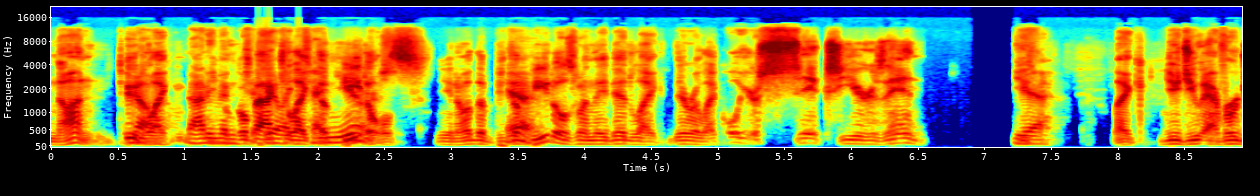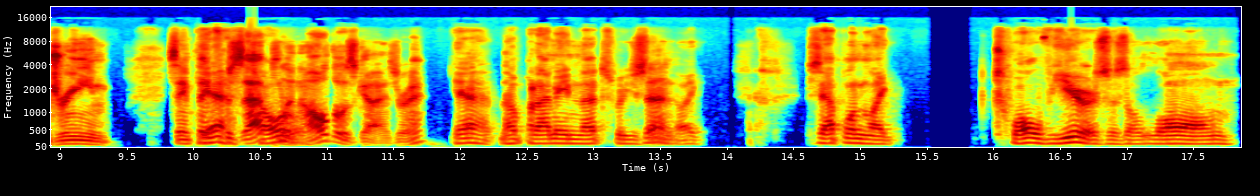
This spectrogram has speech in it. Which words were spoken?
None, dude. No, like not even go back like to like the 10 years. Beatles. You know, the Yeah. the Beatles when they did like they were like, "Oh, you're six years in." Yeah. Like, did you ever dream? Same thing Yeah, for Zeppelin. totally. All those guys, right? Yeah, no, but I mean that's what you said. Like Zeppelin, like twelve years is a long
